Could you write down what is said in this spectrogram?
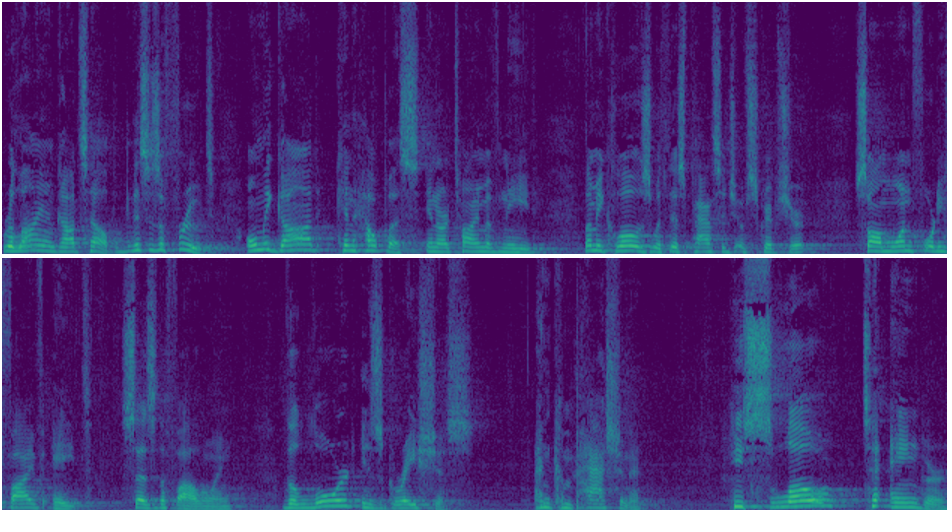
Rely on God's help. This is a fruit. Only God can help us in our time of need. Let me close with this passage of Scripture. Psalm 145 8 says the following The Lord is gracious and compassionate, He's slow to anger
